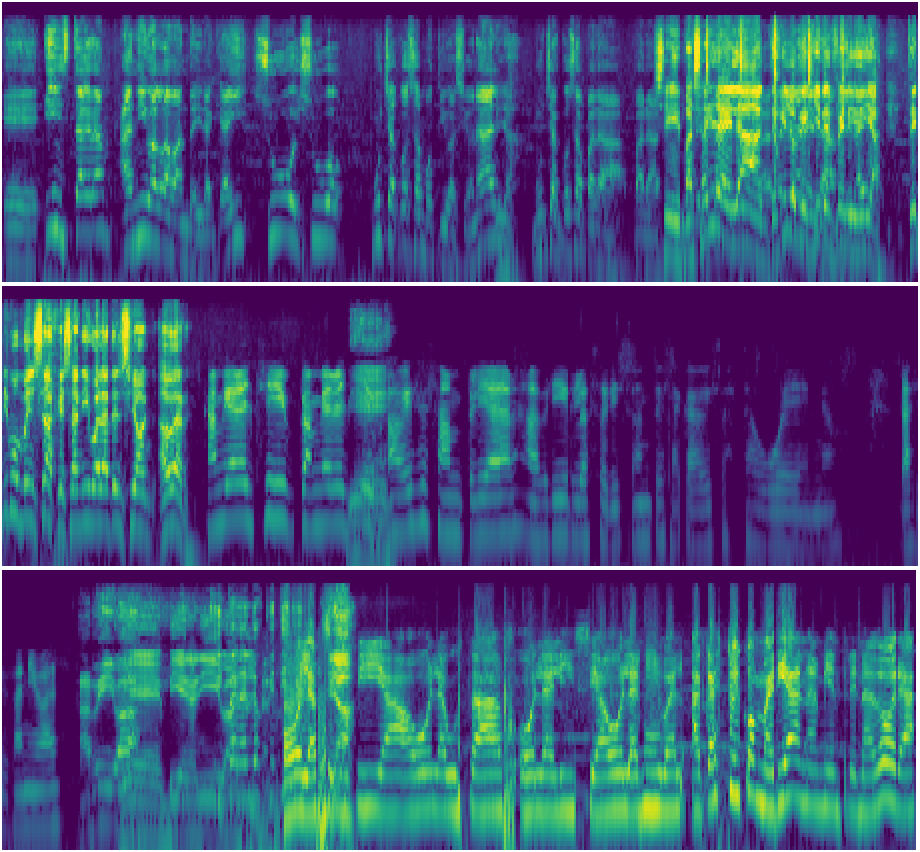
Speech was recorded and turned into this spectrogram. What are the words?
eh, Instagram Aníbal Lavandeira, que ahí subo y subo mucha cosa motivacional, Mirá. mucha cosa para... para Sí, para salir adelante, para ¿qué es lo que salir quiere. Feliz Día? Tenemos mensajes, Aníbal, atención. A ver. Cambiar el chip, cambiar el Bien. chip. A veces ampliar, abrir los horizontes, la cabeza está bueno. Gracias, Aníbal. Arriba. Bien, bien, Y Aníbal. para los que tienen Hola, Ya. feliz día. Hola, Gustav. Hola, Alicia. Hola, Aníbal. Acá estoy con Mariana, mi entrenadora.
